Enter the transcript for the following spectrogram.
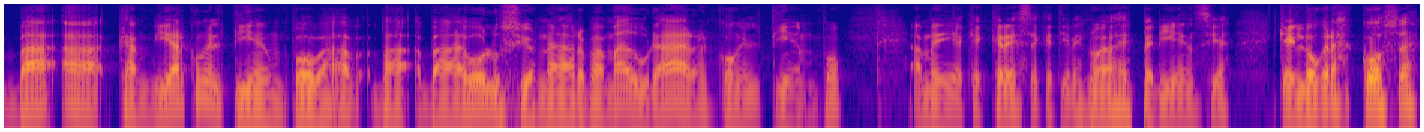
va a cambiar con el tiempo, va, va, a evolucionar, va a madurar con el tiempo a medida que creces, que tienes nuevas experiencias, que logras cosas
